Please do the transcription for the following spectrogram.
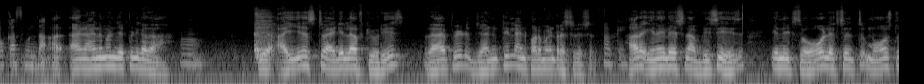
అవకాశం ఉందా? ఆయన ఆయన మనం చెప్పింది కదా? ఈ highest ideal of cure is rapid gentle and permanent restoration. Or annihilation of disease in its old extents most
